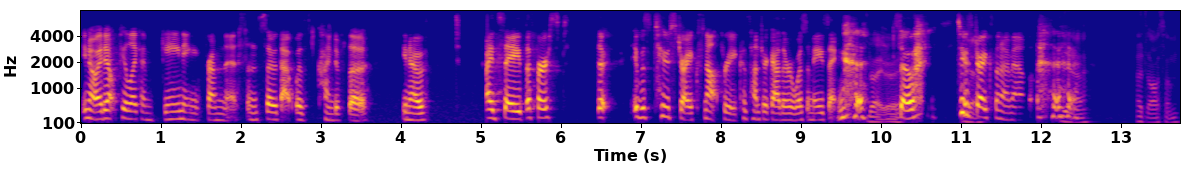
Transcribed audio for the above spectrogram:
you know I don't feel like I'm gaining from this and so that was kind of the you know I'd say the first the, it was two strikes not three because hunter gatherer was amazing right, right. so two Yeah. strikes and I'm out yeah, that's awesome.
